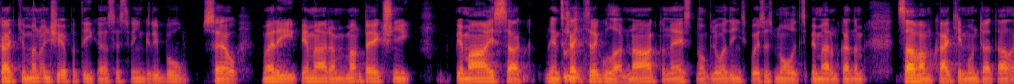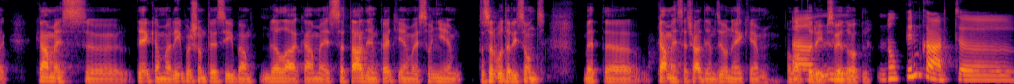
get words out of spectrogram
kaķu, man viņš iepatīkās, es viņu gribu sev. Vai arī, piemēram, man pēkšņi pie mājas sāk viens kaķis regulāri nākt un ēst no bludiņas, ko es esmu nolicis, piemēram, kādam savam kaķim un tā tālāk. Kā mēs uh, tiekam ar īpašumtiesībām galā, kā mēs ar tādiem kaķiem vai suņiem, tas var būt arī suns. Bet uh, kā mēs ar šādiem dzīvniekiem labturības um, viedokļa? Nu, pirmkārt, uh,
